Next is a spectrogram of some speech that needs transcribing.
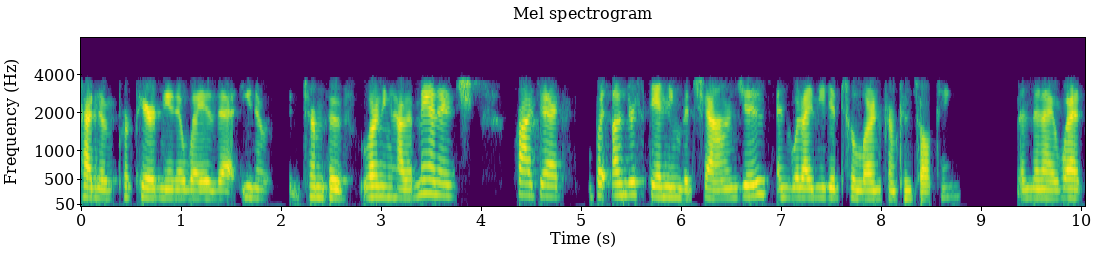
kind of prepared me in a way that, you know, in terms of learning how to manage projects, but understanding the challenges and what I needed to learn from consulting. And then I went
